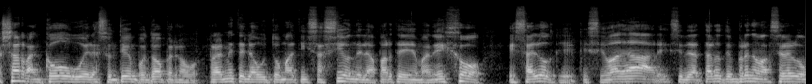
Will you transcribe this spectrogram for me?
ya arrancó Google hace un tiempo y todo, pero realmente la automatización de la parte de manejo es algo que, que se va a dar, es decir, tarde o temprano va a ser algo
